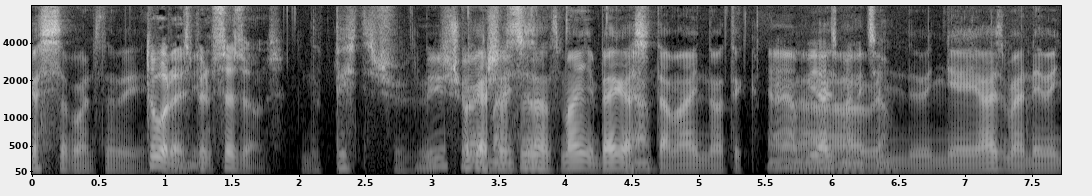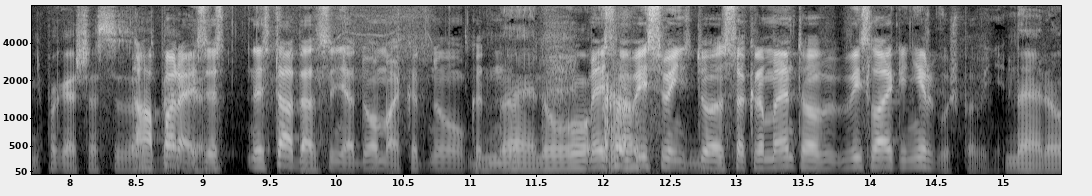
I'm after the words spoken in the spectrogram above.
Kas Sabonis nebija? Toreiz pirms sezonas. Nu, pagājušā sezonas maiņa beigās jā. tā maiņa notika. Jā, jā bija aizmainīta. Viņi, viņi aizmainīja viņu pagājušā sezonā. Ah, pareizi. Es, es tādā ziņā domāju, ka, nu, kad, Nē, nu, mēs no visu viņu to sakramento visu laiku ņirguši pa viņiem. Nē, nu,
